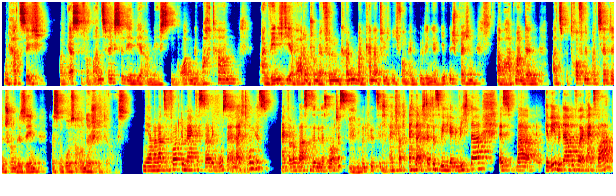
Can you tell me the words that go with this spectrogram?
und hat sich beim ersten Verbandswechsel, den wir am nächsten Morgen gemacht haben, ein wenig die Erwartung schon erfüllen können. Man kann natürlich nicht vom endgültigen Ergebnis sprechen, aber hat man denn als betroffene Patientin schon gesehen, dass ein großer Unterschied da ist? Ja, man hat sofort gemerkt, dass da eine große Erleichterung ist. Einfach im wahrsten Sinne des Wortes. Mhm. Man fühlt sich einfach erleichtert, es ist weniger Gewicht da. Es war Gewebe da, wo vorher keins war.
